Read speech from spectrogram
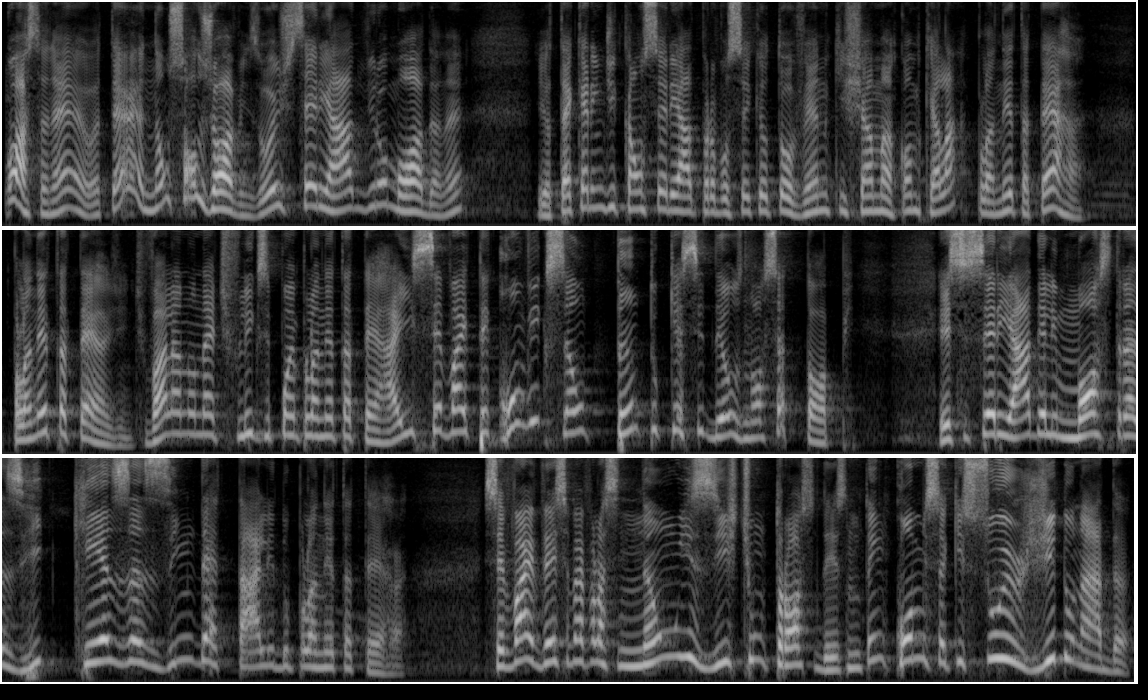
Gosta, né? Até não só os jovens. Hoje seriado virou moda, né? Eu até quero indicar um seriado para você que eu estou vendo que chama, como que é lá? Planeta Terra? Planeta Terra, gente. Vai lá no Netflix e põe Planeta Terra. Aí você vai ter convicção tanto que esse Deus nosso é top. Esse seriado ele mostra as riquezas em detalhe do planeta Terra. Você vai ver, você vai falar assim: não existe um troço desse, não tem como isso aqui surgir do nada.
